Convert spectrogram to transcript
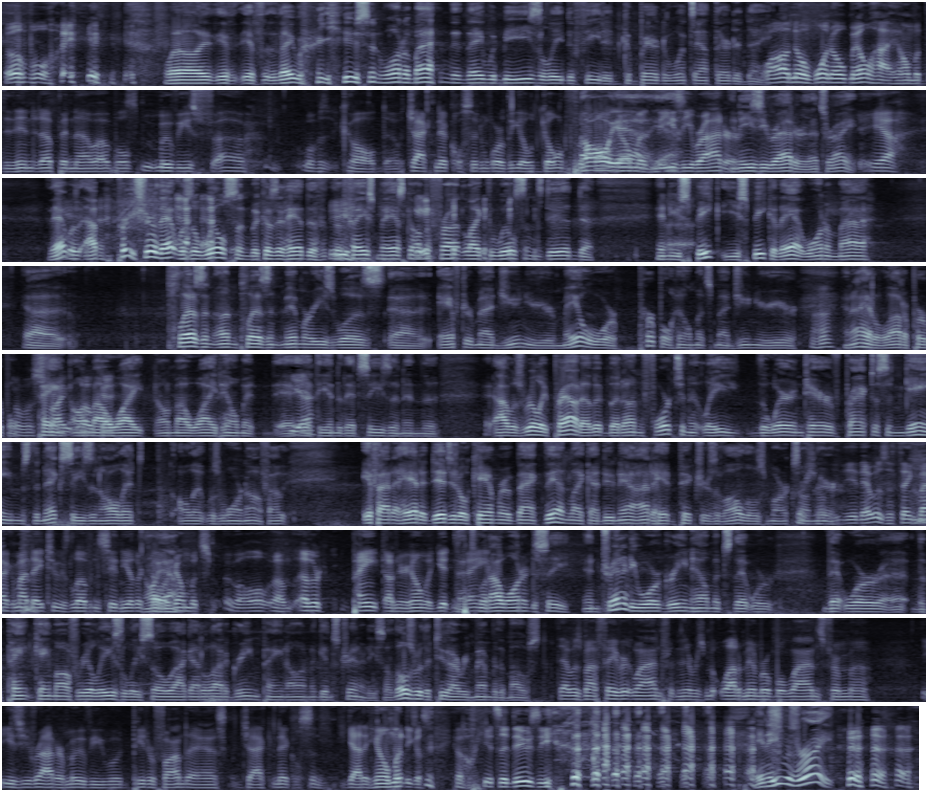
Oh boy. Well, if if they were using one of mine, then they would be easily defeated compared to what's out there today. well, I know of one old Male High helmet that ended up in uh, those movies. Uh, what was it called? Uh, Jack Nicholson wore the old gold football Oh, yeah, helmet, yeah. Easy Rider. An Easy Rider, that's right. yeah. That was I'm pretty sure that was a Wilson because it had the, the face mask on the front like the Wilsons did. Uh, and you speak you speak of that. One of my uh, pleasant unpleasant memories was uh, after my junior year. Male wore purple helmets my junior year, Uh-huh. and I had a lot of purple Oh, paint on my white on my white helmet at, Yeah. at the end of that season. And the I was really proud of it, but unfortunately, the wear and tear of practicing games the next season, all that all that was worn off. I, if I'd have had a digital camera back then, like I do now, I'd have had pictures of all those marks on there. Yeah, that was the thing back in my day too. Was loving seeing the other Oh, color yeah. helmets, all um, other paint on your helmet getting That's paint. what I wanted to see. And Trinity wore green helmets that were that were uh, the paint came off real easily, so I got a lot of green paint on against Trinity. So those were the two I remember the most. that was my favorite line. For there was a lot of memorable lines from uh, the Easy Rider movie. Would Peter Fonda ask Jack Nicholson, "You got a helmet?" And he goes, "Oh, it's a doozy." And he was right.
